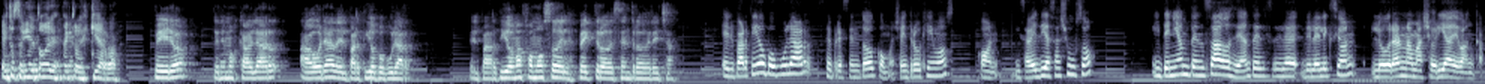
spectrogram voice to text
Esto sería todo el espectro de izquierda. Pero tenemos que hablar ahora del Partido Popular, el partido más famoso del espectro de centro derecha. El Partido Popular se presentó, como ya introdujimos, con Isabel Díaz Ayuso, y tenían pensado desde antes de la, elección lograr una mayoría de banca.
